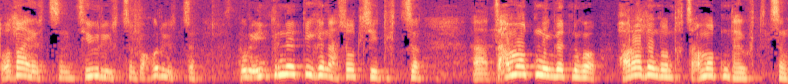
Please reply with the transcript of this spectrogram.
дулаан ирдсэн, цэвэр ирдсэн, бохор ирдсэн, бүр интернетийн асуудал шийдэгдсэн замууд нь ингээд нөгөө хороолын дундах замууд нь тавигдсан,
